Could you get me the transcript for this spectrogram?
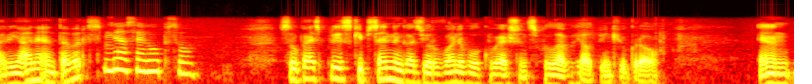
Ariane and others? Yes, I hope so. So, guys, please keep sending us your wonderful questions. We love helping you grow. And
